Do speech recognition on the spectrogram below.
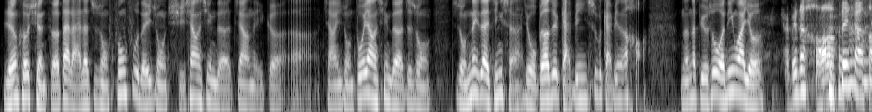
人和选择带来的这种丰富的一种取向性的这样的一个呃，这样一种多样性的这种这种内在精神啊，就我不知道这个改编是不是改编的好。那那比如说我另外有 改编的好，非常好，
